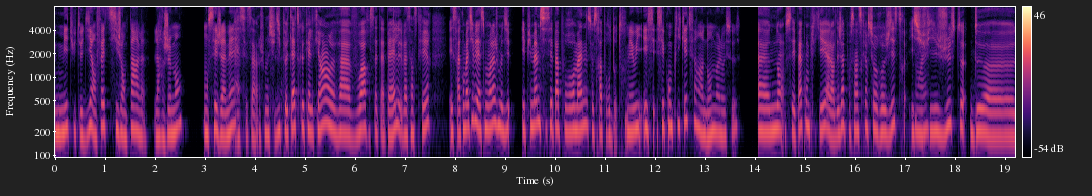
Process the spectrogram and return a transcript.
mais tu te dis, en fait, si j'en parle largement, on ne sait jamais. Ah, c'est ça. Je me suis dit peut-être que quelqu'un euh, va voir cet appel, va s'inscrire et sera compatible. Et à ce moment-là, je me dis et puis même si c'est pas pour Romane, ce sera pour d'autres. Mais oui, et c'est compliqué de faire un don de moelle osseuse? Euh, non, c'est pas compliqué. Alors déjà pour s'inscrire sur le registre, il Ouais. suffit juste de euh,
